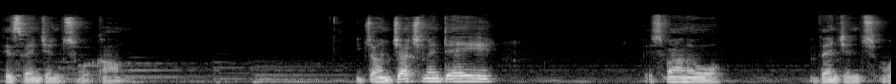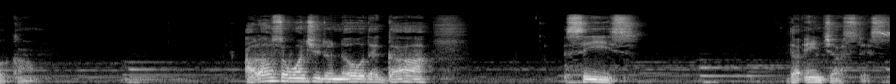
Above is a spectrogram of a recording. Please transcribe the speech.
His vengeance will come. On Judgment Day, his final vengeance will come. I also want you to know that God sees the injustice.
